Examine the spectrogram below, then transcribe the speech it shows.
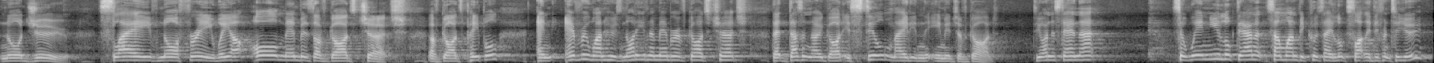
nor Jew, slave nor free. We are all members of God's church of God's people. And everyone who's not even a member of God's church that doesn't know God is still made in the image of God. Do you understand that? So when you look down at someone because they look slightly different to you,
